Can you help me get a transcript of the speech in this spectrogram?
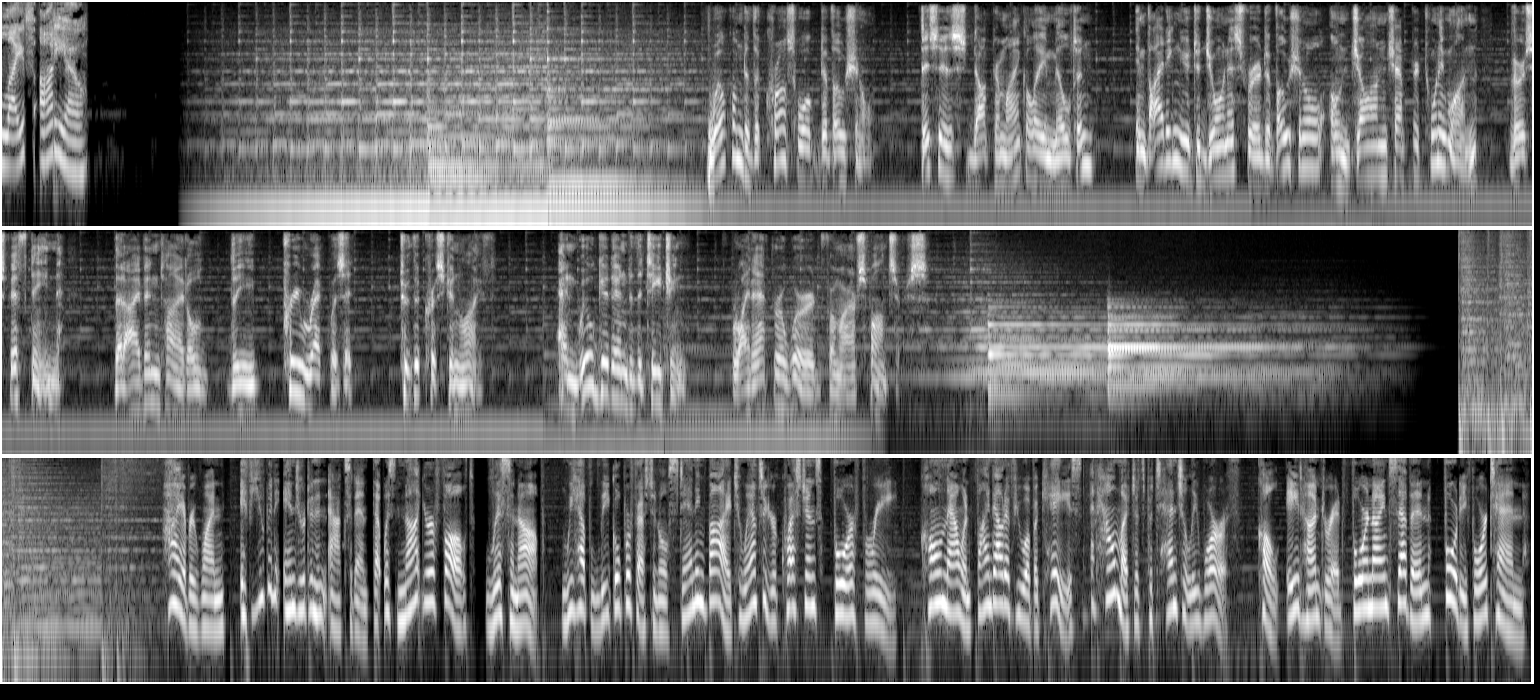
Life Audio. Welcome to the Crosswalk Devotional. This is Dr. Michael A. Milton inviting you to join us for a devotional on John chapter 21, verse 15, that I've entitled The Prerequisite to the Christian Life. And we'll get into the teaching right after a word from our sponsors. Hi, everyone. If you've been injured in an accident that was not your fault, listen up. We have legal professionals standing by to answer your questions for free. Call now and find out if you have a case and how much it's potentially worth. Call 800 497 4410.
